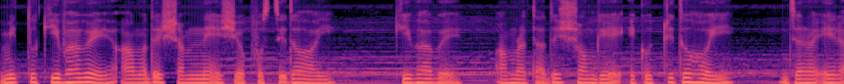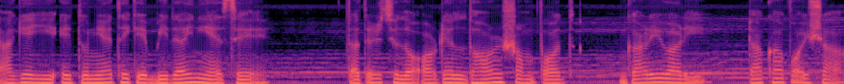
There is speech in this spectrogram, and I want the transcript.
মৃত্যু কীভাবে আমাদের সামনে এসে উপস্থিত হয়? কীভাবে আমরা তাদের সঙ্গে একত্রিত হই, যারা এর আগেই এই দুনিয়া থেকে বিদায় নিয়েছে? তাদের ছিল অটেল ধন সম্পদ, গাড়ি বাড়ি, টাকা পয়সা,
